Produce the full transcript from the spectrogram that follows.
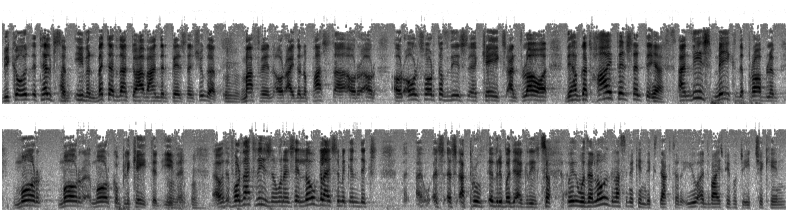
because it helps them even better than to have 100% sugar. Mm-hmm. Muffin or I don't know pasta or, or, or all sort of these uh, cakes and flour. They have got high percentage. Yes. And these make the problem more more more complicated even. Mm-hmm. Uh, for that reason, when I say low glycemic index, uh, it's, it's approved. Everybody agrees. So with, with a low glycemic index, doctor, you advise people to eat chicken,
